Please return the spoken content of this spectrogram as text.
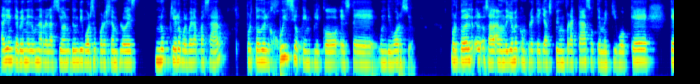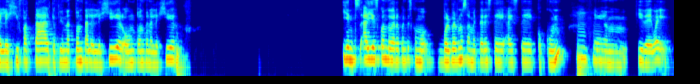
alguien que viene de una relación, de un divorcio, por ejemplo, es, no quiero volver a pasar por todo el juicio que implicó este, un divorcio, por todo el, o sea, a donde yo me compré que ya fui un fracaso, que me equivoqué, que elegí fatal, que fui una tonta al elegir o un tonto en elegir. Y entonces ahí es cuando de repente es como volvernos a meter este, a este cocún em, y de, güey,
